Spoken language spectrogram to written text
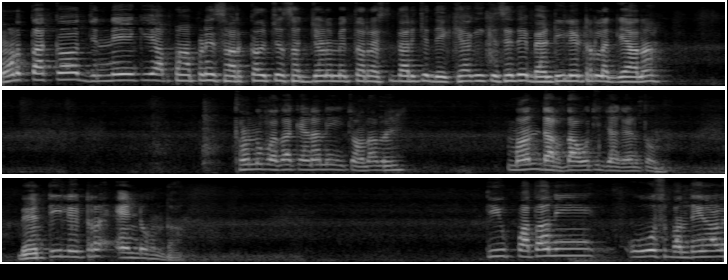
ਹੁਣ ਤੱਕ ਜਿੰਨੇ ਕਿ ਆਪਾਂ ਆਪਣੇ ਸਰਕਲ 'ਚ ਸੱਜਣ ਮਿੱਤਰ ਰਿਸ਼ਤੇਦਾਰੀ 'ਚ ਦੇਖਿਆ ਕਿ ਕਿਸੇ ਦੇ ਵੈਂਟੀਲੇਟਰ ਲੱਗਿਆ ਨਾ। ਤੁਹਾਨੂੰ ਪਤਾ ਕਹਿਣਾ ਨਹੀਂ ਚਾਹੁੰਦਾ ਮੈਂ। ਮਨ ਡਰਦਾ ਉਹ ਚੀਜ਼ਾਂ ਕਹਿਣ ਤੋਂ। ਵੈਂਟੀਲੇਟਰ ਐਂਡ ਹੁੰਦਾ। ਕਿ ਪਤਾ ਨਹੀਂ ਉਸ ਬੰਦੇ ਨਾਲ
